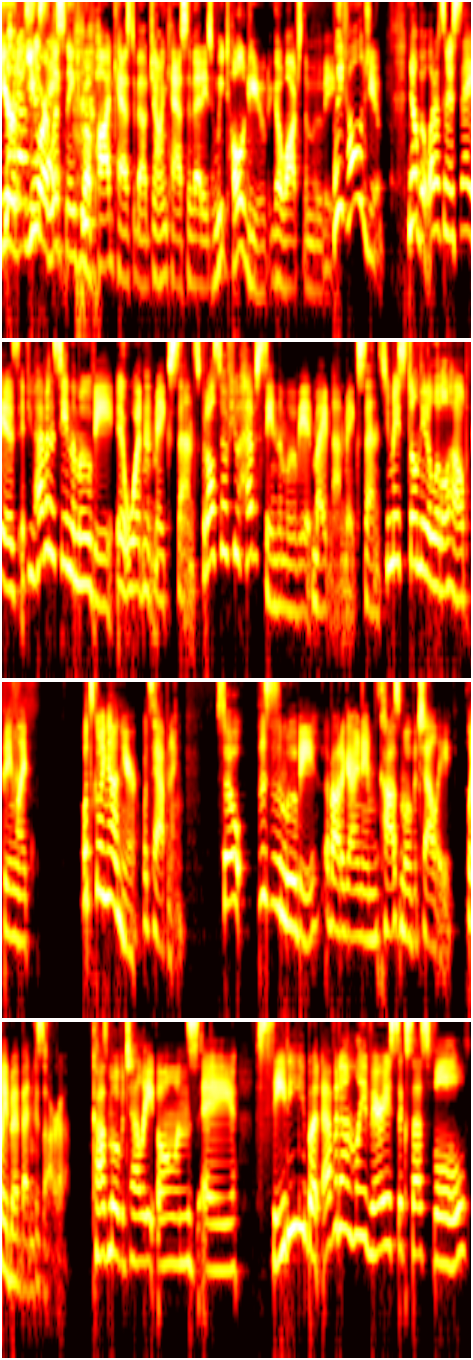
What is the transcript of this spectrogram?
You're, No, but I was you are say- listening to a podcast about John Cassavetes, and we told you to go watch the movie. We told you. No, but what I was going to say is if you haven't seen the movie, it wouldn't make sense. But also, if you have seen the movie, it might not make sense. You may still need a little help being like, what's going on here? What's happening? So, this is a movie about a guy named Cosmo Vitelli, played by Ben Gazzara. Cosmo Vitelli owns a seedy but evidently very successful,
